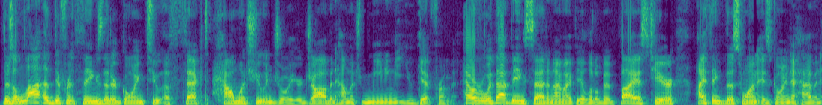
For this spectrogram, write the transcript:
There's a lot of different things that are going to affect how much you enjoy your job and how much meaning meaning you get from it. However, with that being said, and I might be a little bit biased here, I think this one is going to have an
